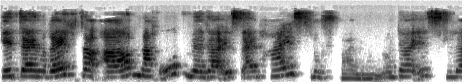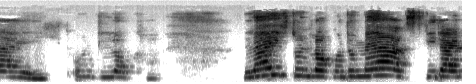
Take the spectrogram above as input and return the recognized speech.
geht dein rechter Arm nach oben, weil da ist ein Heißluftballon und der ist leicht und locker leicht und locker und du merkst, wie dein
